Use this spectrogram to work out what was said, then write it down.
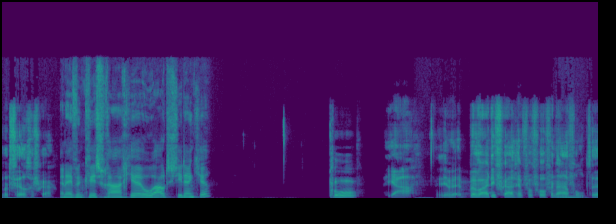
wat veel gevraagd. En even een quizvraagje. Hoe oud is die, denk je? Poeh, ja, Bewaar die vraag even voor vanavond. Uh,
